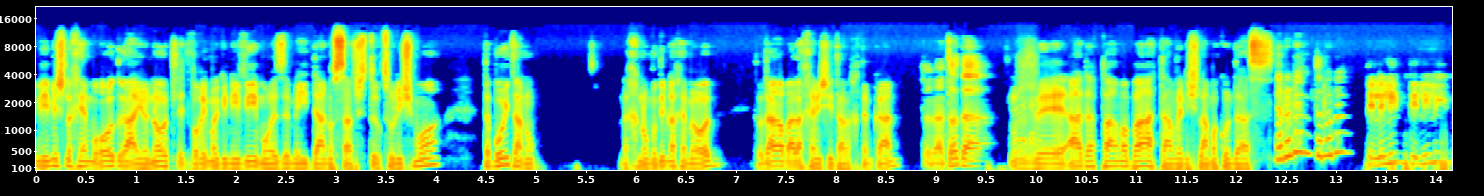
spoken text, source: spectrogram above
ואם יש לכם עוד רעיונות לדברים מגניבים או איזה מידע נוסף שתרצו לשמוע דברו איתנו. אנחנו מודים לכם מאוד תודה רבה לכם שהתארחתם כאן תודה תודה. ועד הפעם הבאה תם ונשלם הקונדס. טילילין טילילין.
